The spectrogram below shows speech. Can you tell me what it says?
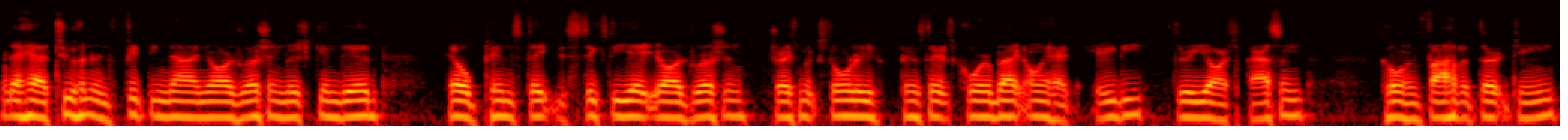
they had 259 yards rushing. Michigan did held Penn State to 68 yards rushing. Trace McSorley, Penn State's quarterback, only had 83 yards passing, going 5 of 13.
